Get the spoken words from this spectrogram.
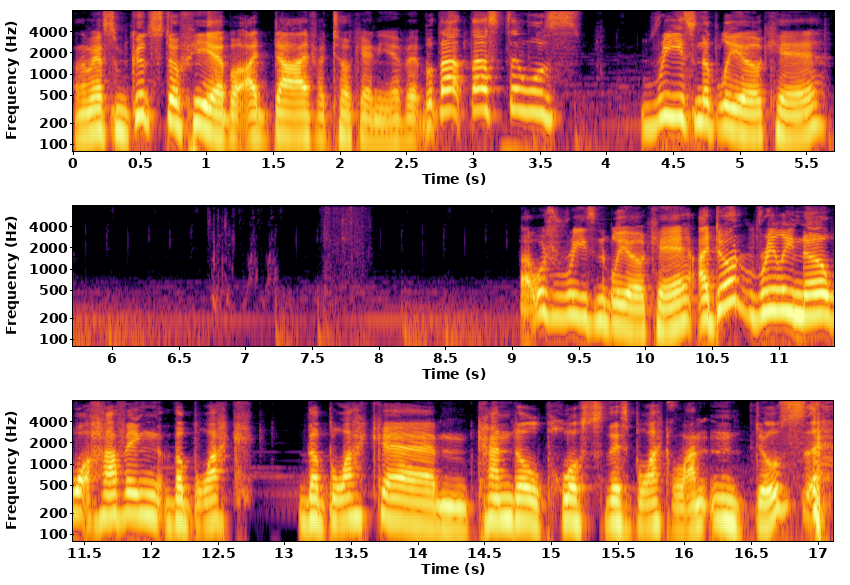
then we have some good stuff here, but I'd die if I took any of it. But that, that still was reasonably okay. That was reasonably okay. I don't really know what having the black the black um, candle plus this black lantern does.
